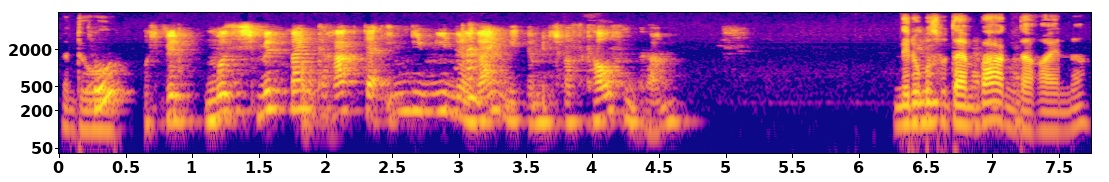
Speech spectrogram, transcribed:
wenn du, Du? Muss ich, mit, muss ich mit meinem Charakter in die Mine reingehen, damit ich was kaufen kann? nee, du musst mit deinem Wagen da rein, ne?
